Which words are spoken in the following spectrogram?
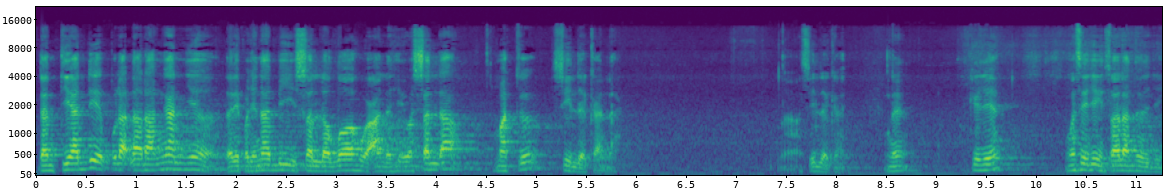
dan tiada pula larangannya daripada Nabi sallallahu alaihi wasallam maka silakanlah. Ha, silakan. Ya. Okey je ya. Terima kasih je. Soalan tu je.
